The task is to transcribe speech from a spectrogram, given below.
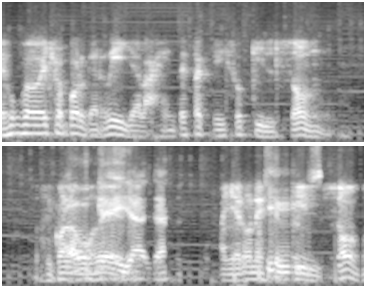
es un juego hecho por guerrilla, la gente esta que hizo Killzone. Así con la Ah, voz ok, de ya, ya. compañero Néstor Killzone.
